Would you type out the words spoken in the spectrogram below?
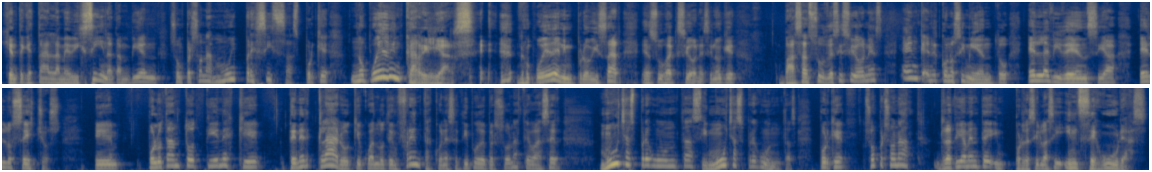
gente que está en la medicina también, son personas muy precisas porque no pueden carrilearse, no pueden improvisar en sus acciones, sino que basan sus decisiones en, el conocimiento, en la evidencia, en los hechos. Eh, por lo tanto, tienes que tener claro que cuando te enfrentas con ese tipo de personas te va a hacer muchas preguntas y muchas preguntas, porque son personas relativamente, por decirlo así, inseguras.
